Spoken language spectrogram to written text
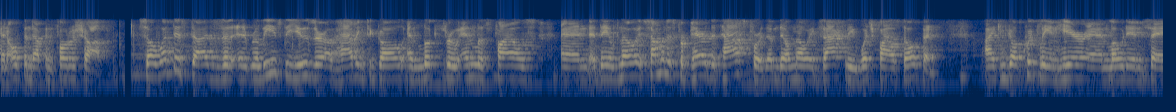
and opened up in Photoshop. So what this does is it relieves the user of having to go and look through endless files and they'll know if someone has prepared the task for them, they'll know exactly which files to open. I can go quickly in here and load in, say,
